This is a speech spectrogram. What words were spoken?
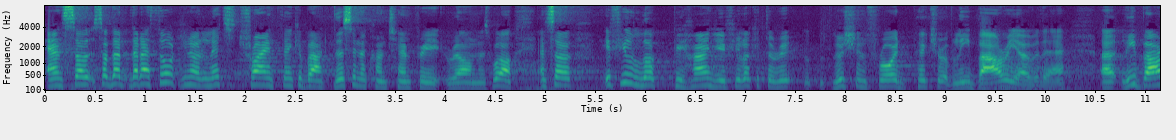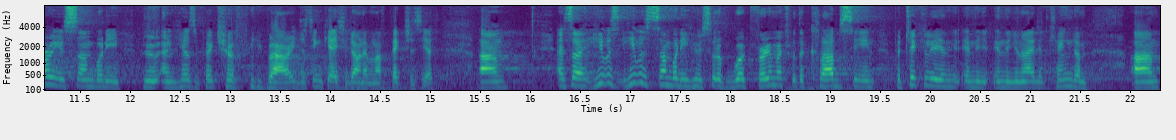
and so, so that, that I thought, you know, let's try and think about this in a contemporary realm as well. And so, if you look behind you, if you look at the Lucian Freud picture of Leigh Bowery over there, uh, Leigh Bowery is somebody who, and here's a picture of Leigh Bowery, just in case you don't have enough pictures yet. Um, and so he was, he was somebody who sort of worked very much with the club scene, particularly in, in, the, in the United Kingdom. Um,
